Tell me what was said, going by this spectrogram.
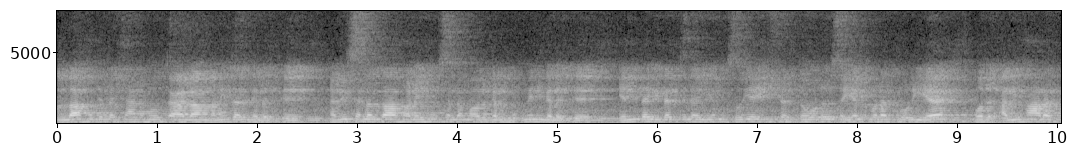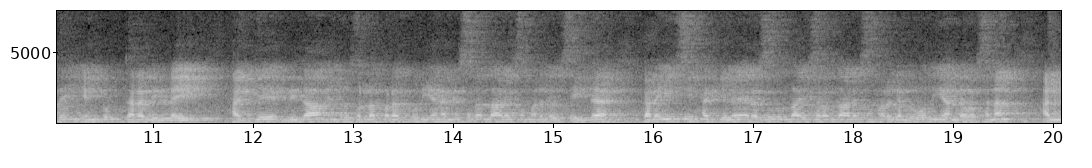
அல்லாஹுல்லாஹு மனிதர்களுக்கு நபி ஸல்லல்லாஹு செல்லம் அவர்கள் முக்மின்களுக்கு எந்த இடத்திலேயும் சுய இஷ்டத்தோடு செயல்படக்கூடிய ஒரு அதிகாரத்தை எங்கும் தரவில்லை. ஹஜ்ஜே விதா என்று சொல்லப்படக்கூடிய நபிசல்லா அலிசம் அவர்கள் செய்த கடைசி ஹஜ்ஜிலே ரசூல்லாய் ஸல்லல்லாஹு அலிசம் அவர்கள் ஓதிய அந்த வசனம் அல்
